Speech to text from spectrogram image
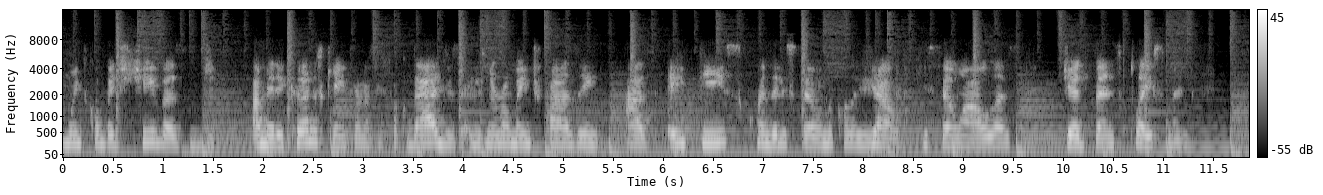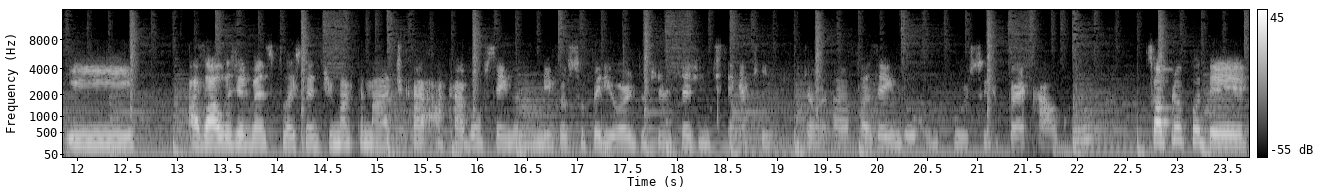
muito competitivas, de americanos que entram nessas faculdades, eles normalmente fazem as APs quando eles estão no colegial, que são aulas de Advanced Placement. E as aulas de Advanced Placement de matemática acabam sendo num nível superior do que a gente tem aqui. Então eu estava fazendo um curso de pré-cálculo só para eu poder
